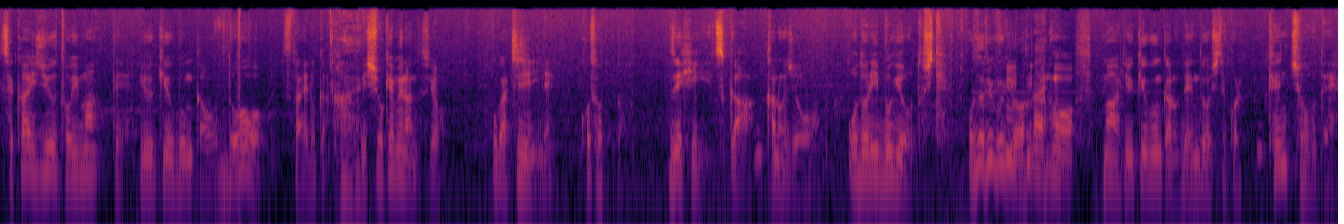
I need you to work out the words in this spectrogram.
世界中飛び回って琉球文化をどう伝えるかと、はい、一生懸命なんですよ。僕は知事にねこそっとぜひいつか彼女を踊り奉行として。踊り奉行、あのまあ、琉球文化の伝道してこれ県庁で、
